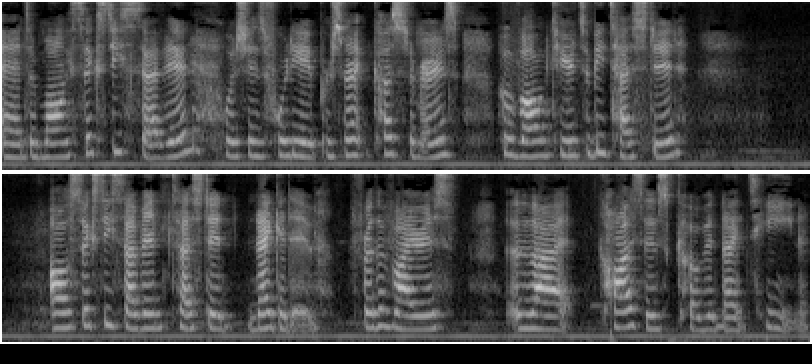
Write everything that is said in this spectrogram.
And among 67, which is 48% customers who volunteered to be tested, all 67 tested negative for the virus that causes COVID 19.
